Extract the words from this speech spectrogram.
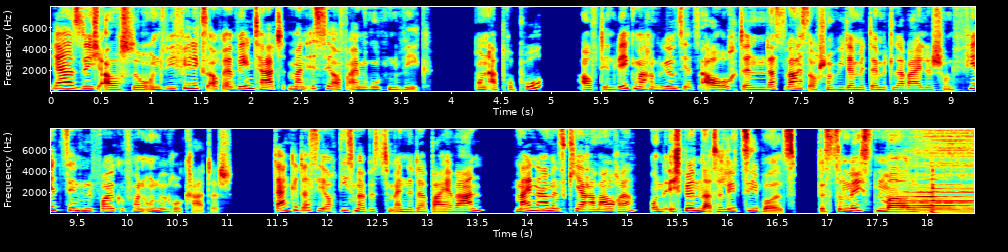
Ja, sehe ich auch so. Und wie Felix auch erwähnt hat, man ist ja auf einem guten Weg. Und apropos, auf den Weg machen wir uns jetzt auch, denn das war es auch schon wieder mit der mittlerweile schon 14. Folge von Unbürokratisch. Danke, dass Sie auch diesmal bis zum Ende dabei waren. Mein Name ist Chiara Maurer. Und ich bin Nathalie Ziebolz. Bis zum nächsten Mal.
